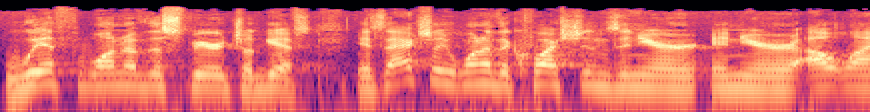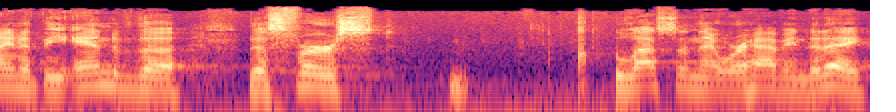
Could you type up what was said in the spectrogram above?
with one of the spiritual gifts? It's actually one of the questions in your in your outline at the end of the this first lesson that we're having today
